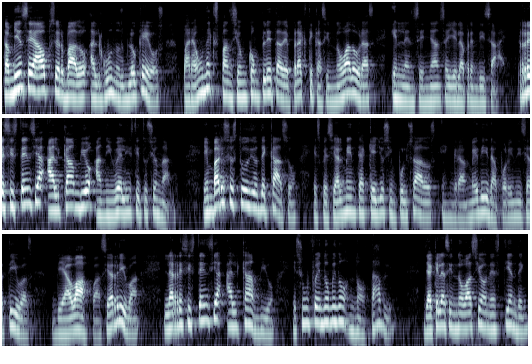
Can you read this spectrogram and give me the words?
También se ha observado algunos bloqueos para una expansión completa de prácticas innovadoras en la enseñanza y el aprendizaje. Resistencia al cambio a nivel institucional. En varios estudios de caso, especialmente aquellos impulsados en gran medida por iniciativas de abajo hacia arriba, la resistencia al cambio es un fenómeno notable, ya que las innovaciones tienden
